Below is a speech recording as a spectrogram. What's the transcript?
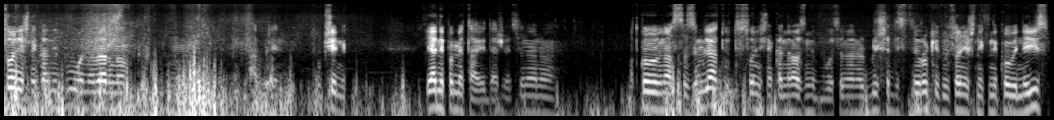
Соняшника не було, напевно. А, блін, взагалі. Я не пам'ятаю навіть. Це, напевно, от коли у нас ця земля, тут соняшника ні разу не було. Це, напевно, більше 10 років тут соняшник ніколи не ріс,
